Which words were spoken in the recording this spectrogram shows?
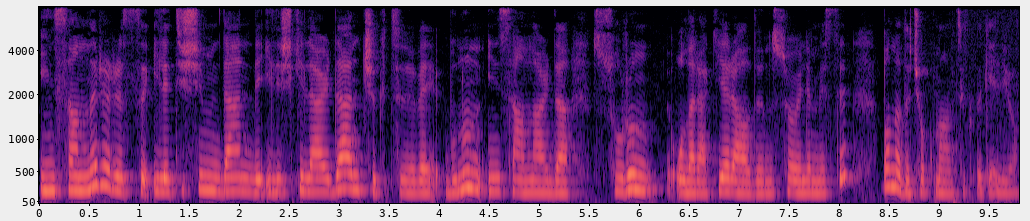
insanlar arası iletişimden ve ilişkilerden çıktığı ve bunun insanlarda sorun olarak yer aldığını söylemesi bana da çok mantıklı geliyor.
